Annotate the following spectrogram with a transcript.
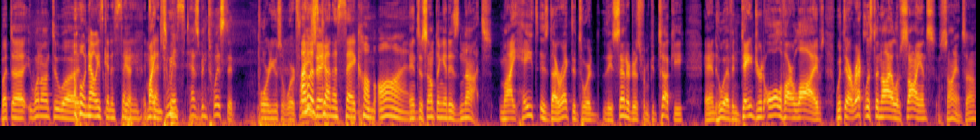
But uh, he went on to uh, oh, now he's gonna say yeah, it's my been tweet twisted. has been twisted. Poor use of word I was phrasing gonna say, come on. into something it is not. My hate is directed toward the senators from Kentucky and who have endangered all of our lives with their reckless denial of science. Science, huh?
